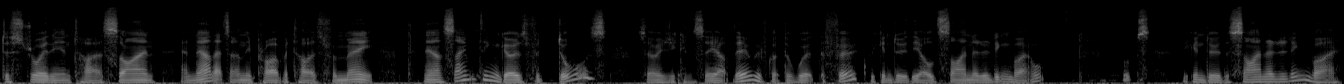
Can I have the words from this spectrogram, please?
destroy the entire sign and now that's only privatized for me. Now same thing goes for doors so as you can see up there, we've got the Wert the Ferk. We can do the old sign editing by, oh, whoops, you can do the sign editing by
